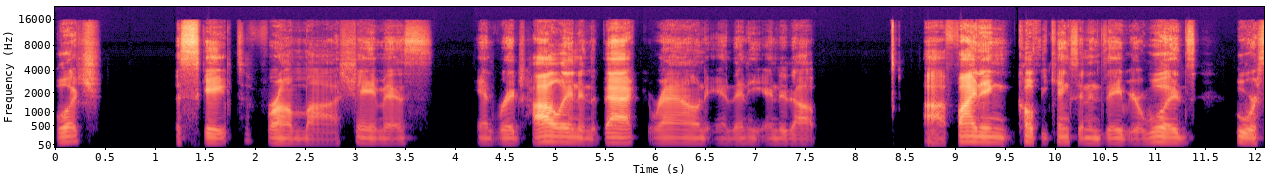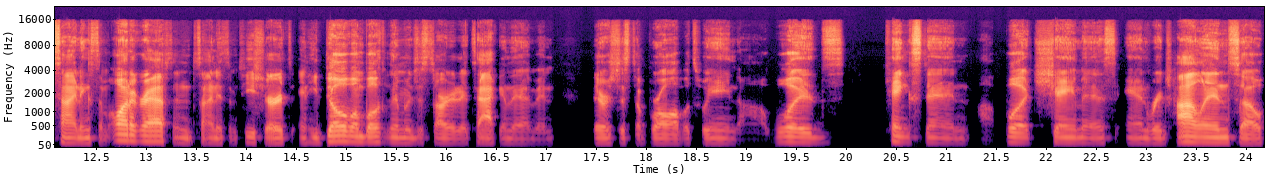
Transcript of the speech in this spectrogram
Butch escaped from uh, Sheamus and Ridge Holland in the background, and then he ended up uh, finding Kofi Kingston and Xavier Woods, who were signing some autographs and signing some T-shirts, and he dove on both of them and just started attacking them, and there was just a brawl between uh, Woods, Kingston, uh, Butch, Sheamus, and Ridge Holland. So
